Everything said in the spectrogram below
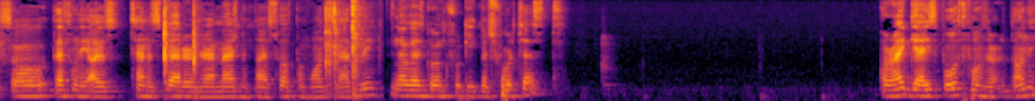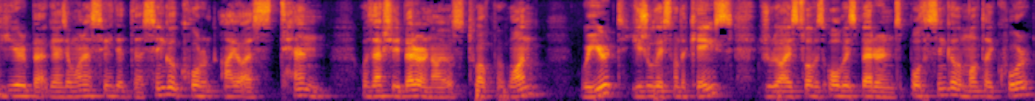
So definitely iOS 10 is better in RAM management than iOS 12.1 sadly. Now guys going for Geekbench 4 test. Alright guys, both phones are done here, but guys I want to say that the single core iOS 10 was actually better in iOS 12.1. Weird, usually it's not the case. Usually iOS 12 is always better in both single and multi-core.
